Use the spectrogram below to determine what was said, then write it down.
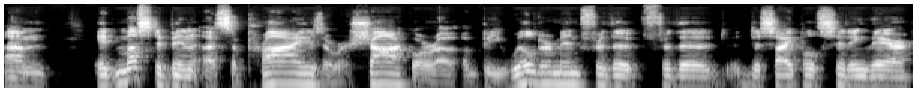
Um, it must have been a surprise or a shock or a, a bewilderment for the for the disciples sitting there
